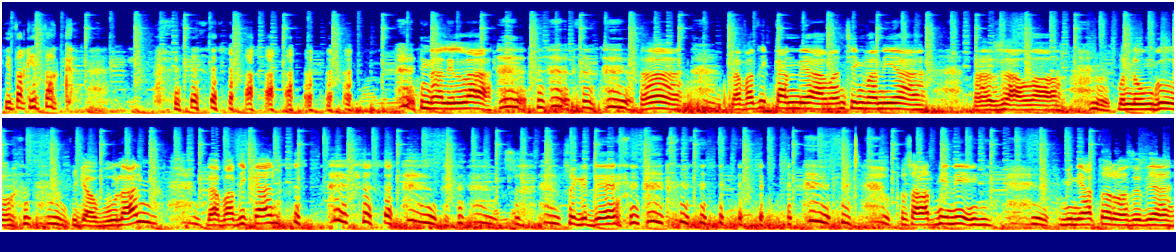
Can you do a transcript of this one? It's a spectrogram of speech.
Kitak-kitak. Innalillah. Ah, dapat ikan dia mancing mania. Masya Allah. Menunggu tiga bulan dapat ikan segede pesawat mini miniatur maksudnya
